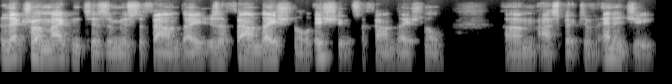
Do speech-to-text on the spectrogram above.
electromagnetism is the foundation is a foundational issue. It's a foundational um, aspect of energy,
